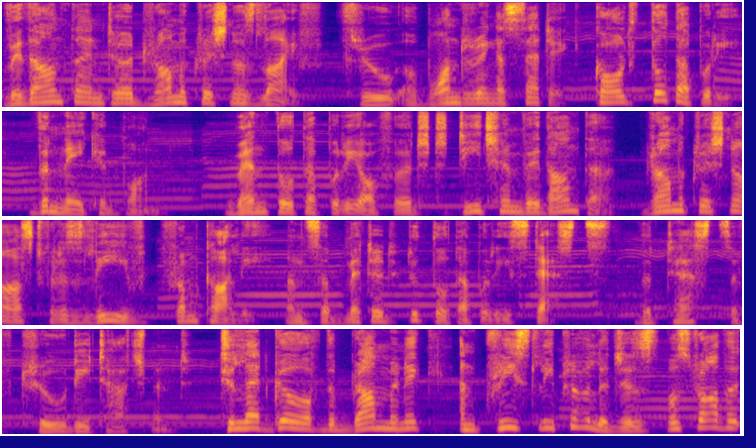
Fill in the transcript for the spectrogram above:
Vedanta entered Ramakrishna's life through a wandering ascetic called Totapuri the Naked One. When Totapuri offered to teach him Vedanta, Ramakrishna asked for his leave from Kali and submitted to Totapuri's tests, the tests of true detachment. To let go of the Brahmanic and priestly privileges was rather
